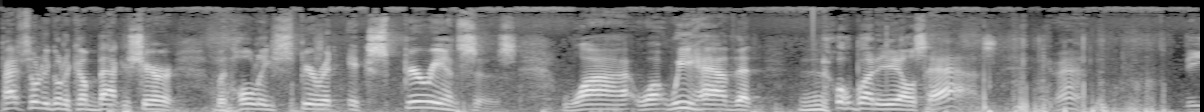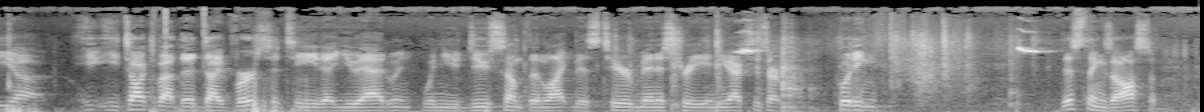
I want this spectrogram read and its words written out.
Pastor Tony's going to come back and share with Holy Spirit experiences why what we have that nobody else has. Amen. The uh, he, he talked about the diversity that you add when, when you do something like this tier ministry and you actually start putting this thing's awesome.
